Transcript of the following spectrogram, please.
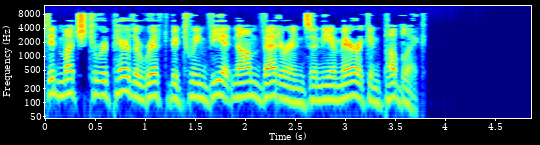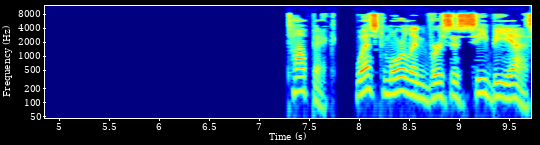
did much to repair the rift between Vietnam veterans and the American public. Westmoreland vs. CBS,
